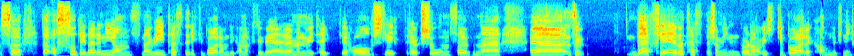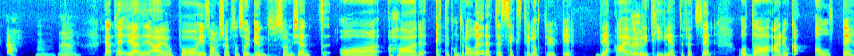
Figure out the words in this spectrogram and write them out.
så det er også de der nyansene. Vi tester ikke bare om de kan aktivere, men vi tenker hold, slipp, reaksjonsevne. Eh, så det er flere tester som inngår, da, og ikke bare kan du knipe. Mm. Mm. Jeg, jeg, er jo på, i svangerskapsomsorgen som kjent og har etterkontroller etter seks til åtte uker. Det er jo veldig tidlig etter fødsel, og da er det jo ikke alltid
